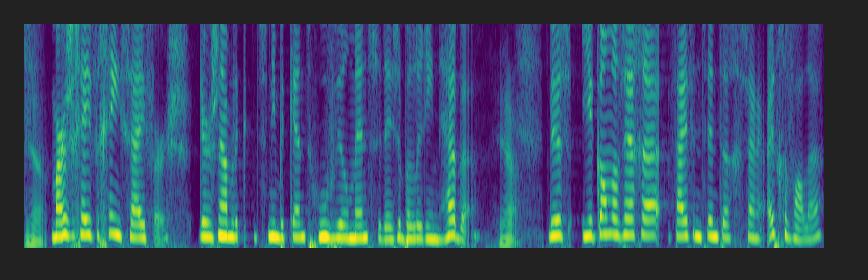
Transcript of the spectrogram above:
Ja. Maar ze geven geen cijfers. Er is namelijk, het is niet bekend hoeveel mensen deze ballerine hebben. ja. Dus je kan wel zeggen, 25 zijn er uitgevallen.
